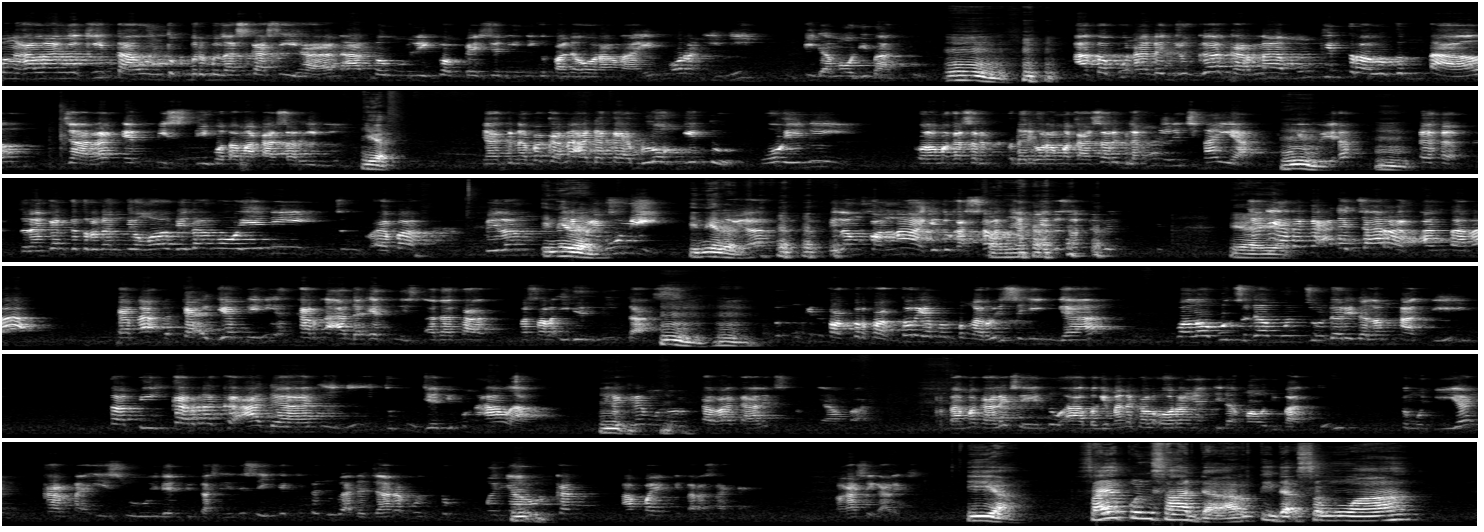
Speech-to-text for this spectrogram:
menghalangi kita untuk berbelas kasihan atau memiliki compassion ini kepada orang lain, orang ini tidak mau dibantu. Hmm. Ataupun ada juga karena mungkin terlalu kental jarak etnis di kota Makassar ini. Ya. Ya kenapa? Karena ada kayak blog gitu. Oh ini orang Makassar dari orang Makassar bilang oh, ini Cina ya, Hmm. gitu ya. Hmm. Sedangkan keturunan Tionghoa bilang oh ini apa? Bilang Ini pribumi. Ini gitu ya. Bilang fana gitu kasarnya. Fana. gitu. Ya, Jadi ya. ada kayak ada jarak antara karena kayak gap ini karena ada etnis, ada masalah identitas. Hmm. Hmm. Itu mungkin faktor-faktor yang mempengaruhi sehingga walaupun sudah muncul dari dalam hati, tapi karena keadaan ini itu menjadi penghalang. Kira-kira menurut Kak Alex seperti apa? Pertama Alex yaitu ah, bagaimana kalau orang yang tidak mau dibantu, kemudian karena isu identitas ini sehingga kita juga ada jarak untuk menyalurkan apa yang kita rasakan. Makasih Kak Alex. Iya. Saya pun sadar tidak semua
